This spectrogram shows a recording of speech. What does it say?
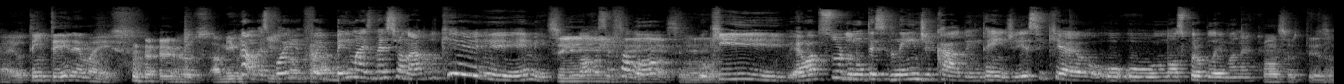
É, eu tentei, né, mas meus amigos Não, mas aqui foi, foi bem mais mencionado do que M. Sim, igual você sim, falou. sim. O que é um absurdo não ter sido nem indicado, entende? Esse que é o, o nosso problema, né? Com certeza.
